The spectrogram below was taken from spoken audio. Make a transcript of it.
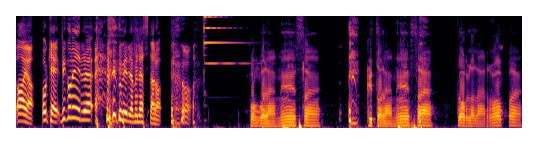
Ja ja, okej, vi går vidare, vi går vidare med nästa då. Pongo la mesa, quito la mesa, doblo la ropa,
